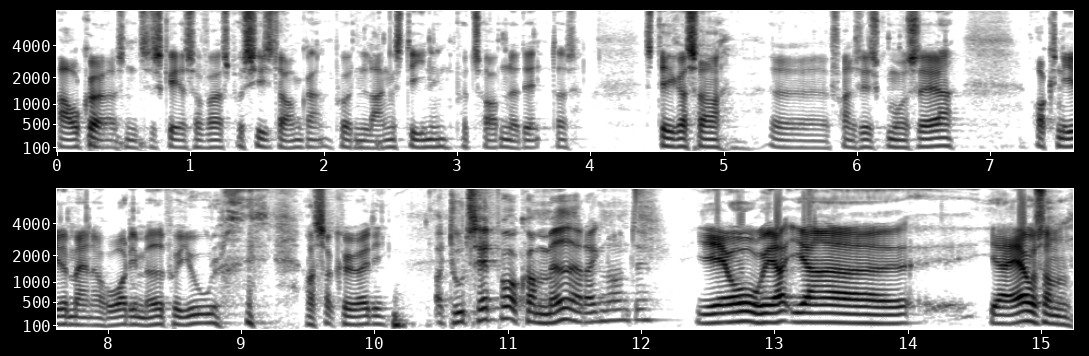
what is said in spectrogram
afgørelsen, det sker så først på sidste omgang på den lange stigning på toppen af den, der stikker så uh, Francisco Moser, og Knedemann er hurtigt med på hjul, og så kører de. Og du er tæt på at komme med, er der ikke noget om det? Jo, jeg, jeg, jeg er jo som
